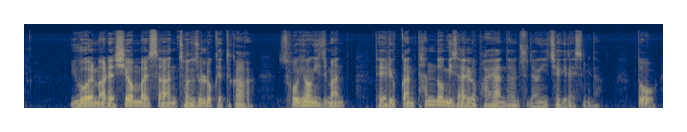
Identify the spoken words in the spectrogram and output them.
6월 말에 시험 발사한 전술 로켓가 소형이지만 대륙간 탄도 미사일로 봐야 한다는 주장이 제기됐습니다. 또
